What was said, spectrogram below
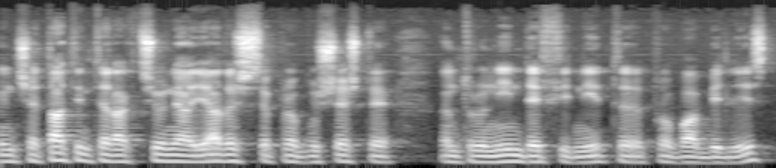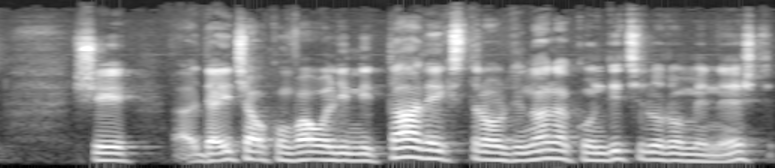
încetat interacțiunea, iarăși se prăbușește într-un indefinit eh, probabilist. Și eh, de aici au cumva o limitare extraordinară a condițiilor omenești,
